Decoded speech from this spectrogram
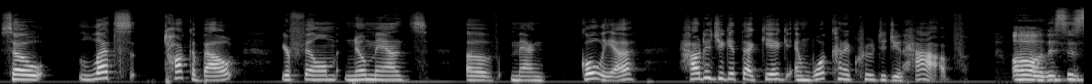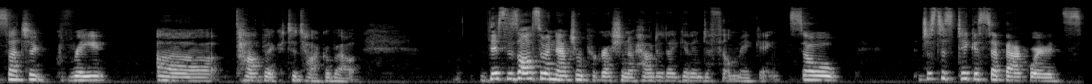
So let's talk about your film Nomads of Mongolia. How did you get that gig and what kind of crew did you have? Oh, this is such a great uh, topic to talk about this is also a natural progression of how did I get into filmmaking. So, just to take a step backwards,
